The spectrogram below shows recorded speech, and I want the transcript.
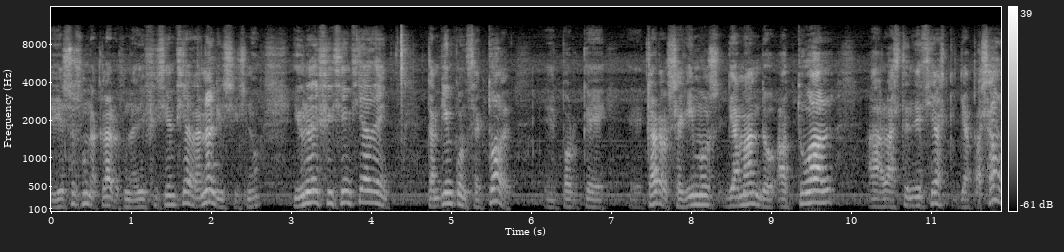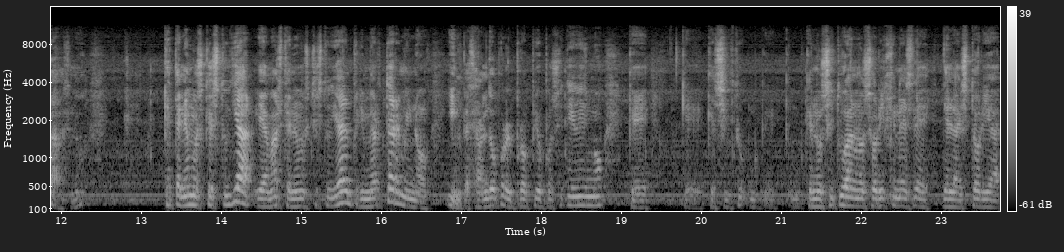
Y eso es una, claro, es una deficiencia de análisis, ¿no? Y una deficiencia de, también conceptual, eh, porque, eh, claro, seguimos llamando actual a las tendencias ya pasadas, ¿no? que tenemos que estudiar, y además tenemos que estudiar en primer término, empezando por el propio positivismo que, que, que, nos sitúa en los orígenes de, de la historia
